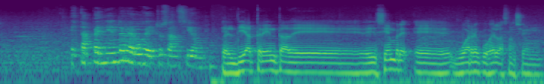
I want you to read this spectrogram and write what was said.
Estás pendiente de recoger tu sanción. El día 30 de, de diciembre eh, voy a recoger la sanción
